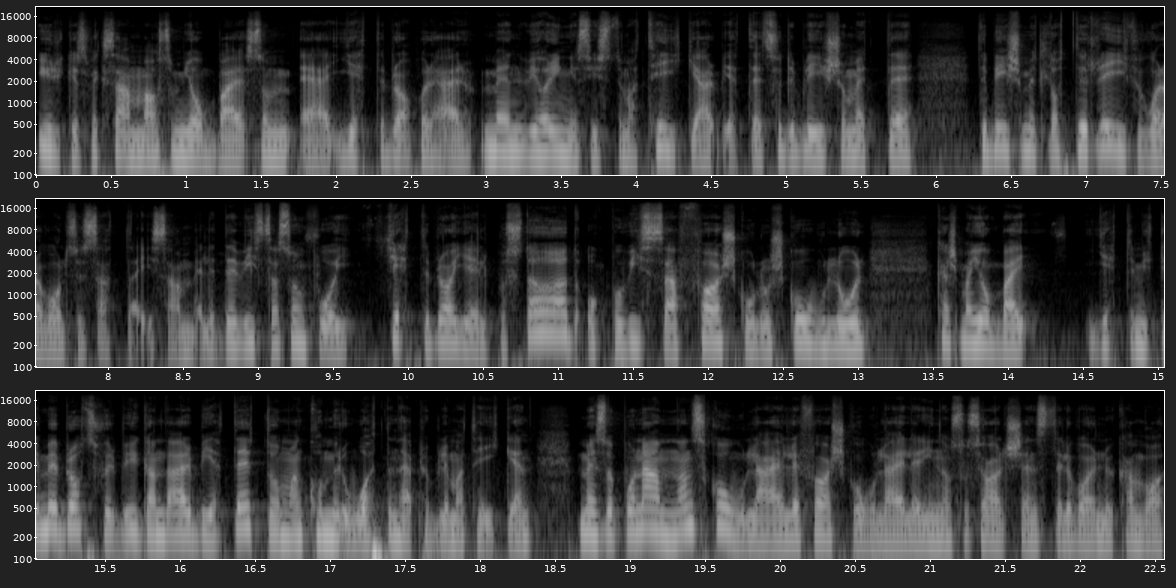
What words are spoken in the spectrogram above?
yrkesverksamma och som jobbar som är jättebra på det här. Men vi har ingen systematik i arbetet så det blir som ett, eh, det blir som ett lotteri för våra våldsutsatta i samhället. Det är vissa som får jättebra hjälp och stöd och på vissa förskolor, skolor kanske man jobbar jättemycket med brottsförebyggande arbetet och man kommer åt den här problematiken. Men så på en annan skola eller förskola eller inom socialtjänst eller vad det nu kan vara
